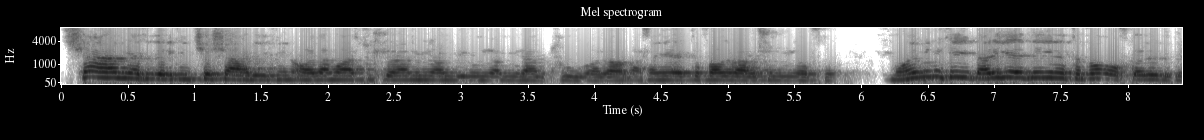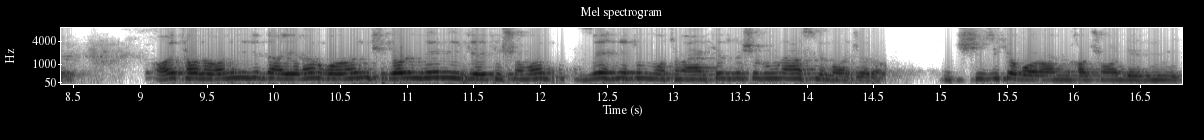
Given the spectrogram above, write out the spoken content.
چه اهمیتی داره که این چه شهری که این آدم‌ها از توش دارن میان بیرون یا میرن تو؟ حالا مثلا یه اتفاقی براشون میفته مهم اینه که برای یه عده این اتفاق افتاده دیگه. آقای طالقانی میگه دقیقا قرآن این چیزا رو نمیگه که شما ذهنتون متمرکز بشه رو اون اصل ماجرا. چیزی که قرآن می‌خواد شما ببینید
